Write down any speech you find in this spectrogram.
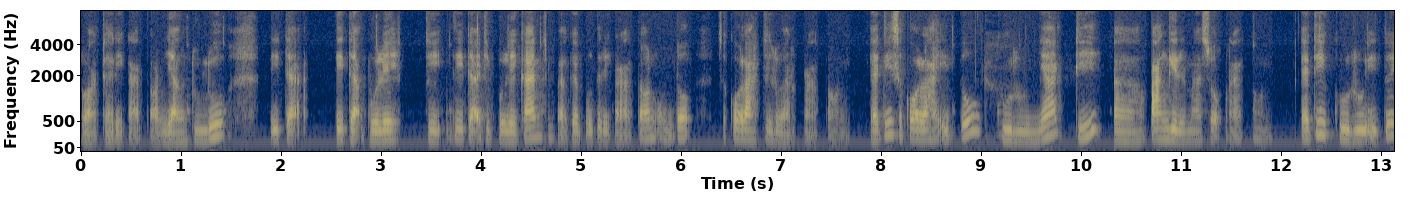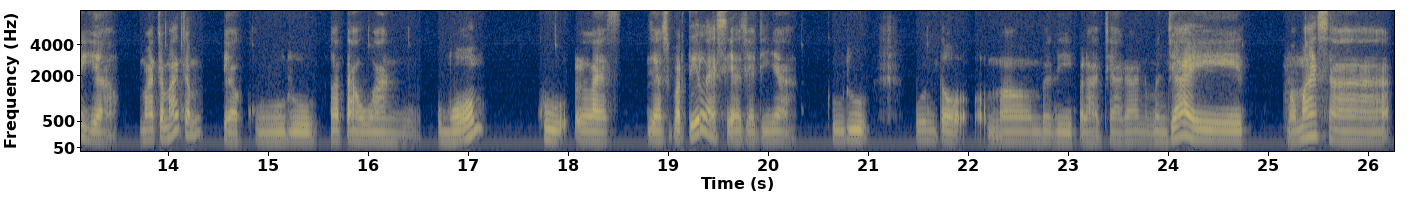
keluar dari keraton. Yang dulu tidak tidak boleh di, tidak dibolehkan sebagai putri keraton untuk sekolah di luar keraton. Jadi sekolah itu gurunya dipanggil uh, masuk keraton. Jadi guru itu ya macam-macam, ya guru pengetahuan umum, guru les ya seperti les ya jadinya guru untuk memberi pelajaran menjahit, memasak,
